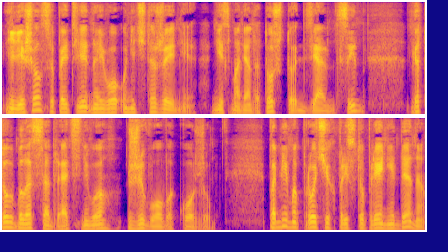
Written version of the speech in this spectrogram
не решался пойти на его уничтожение, несмотря на то, что Дзян Цин готов была содрать с него живого кожу. Помимо прочих преступлений Дэна,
